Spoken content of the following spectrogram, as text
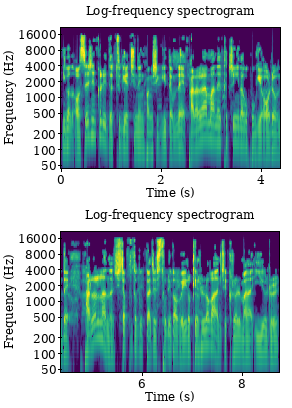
이건 어쌔신 크리드 특유의 진행 방식이기 때문에 발할라만의 특징이라고 보기 어려운데 발할라는 시작부터 끝까지 스토리가 왜 이렇게 흘러가는지 그럴 만한 이유를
